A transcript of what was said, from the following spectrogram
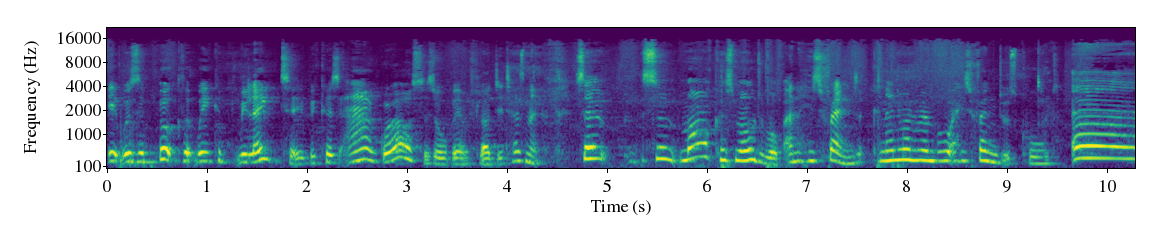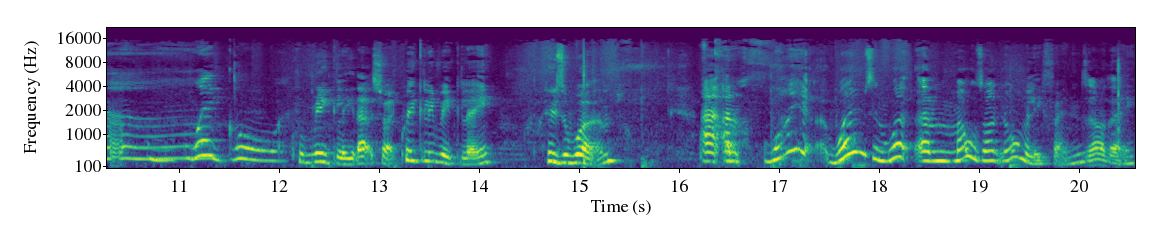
it was a book that we could relate to because our grass has all been flooded, hasn't it? So, so Markus Moldewarp and his friend. Can anyone remember what his friend was called? Uh, wiggle. Called Wrigley. That's right, Quiggly Wrigley, who's a worm. Uh, and why worms and wor- um, moles aren't normally friends, are they?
